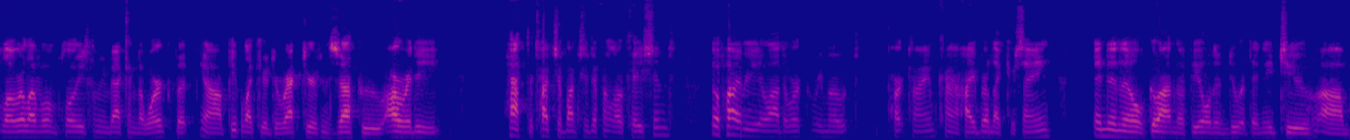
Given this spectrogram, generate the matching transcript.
lower level employees coming back into work, but you know, people like your directors and stuff who already have to touch a bunch of different locations, they'll probably be allowed to work remote part time, kind of hybrid, like you're saying, and then they'll go out in the field and do what they need to um,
